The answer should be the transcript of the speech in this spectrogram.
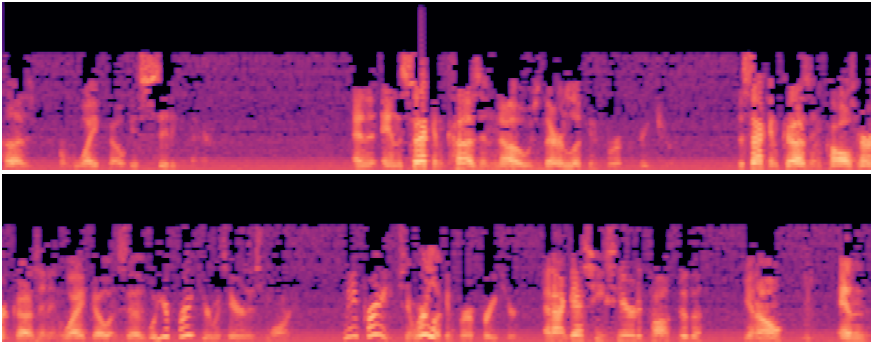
cousin from Waco is sitting there. And, and the second cousin knows they're looking for a preacher. The second cousin calls her cousin in Waco and says, Well, your preacher was here this morning. And he preached, and we're looking for a preacher. And I guess he's here to talk to the, you know, and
